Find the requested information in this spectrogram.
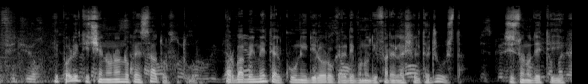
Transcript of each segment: Futur. I politici non hanno pensato al futuro. Probabilmente alcuni di loro credevano di fare la scelta giusta. Si sono detti,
